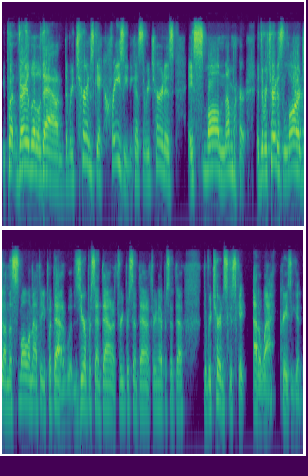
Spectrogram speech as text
You put very little down, the returns get crazy because the return is a small number. If the return is large on the small amount that you put down, with 0% down or 3% down or 3.5% down. The returns just get out of whack, crazy good.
